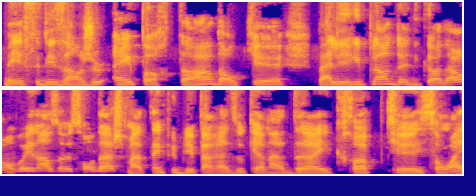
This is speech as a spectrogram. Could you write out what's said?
mais c'est des enjeux importants. Donc, euh, Valérie Plante de Nicodère, on voyait dans un sondage ce matin publié par Radio Canada et Crop qu'ils sont à,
